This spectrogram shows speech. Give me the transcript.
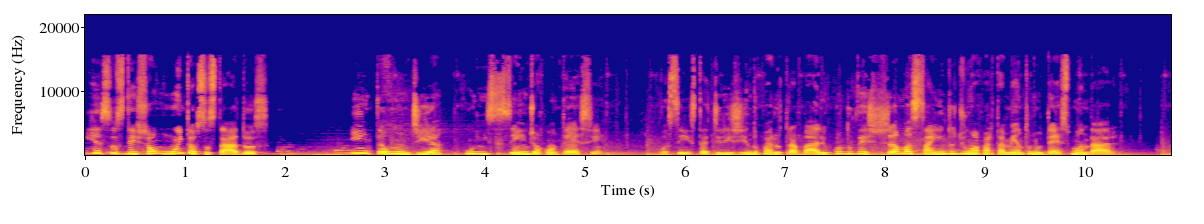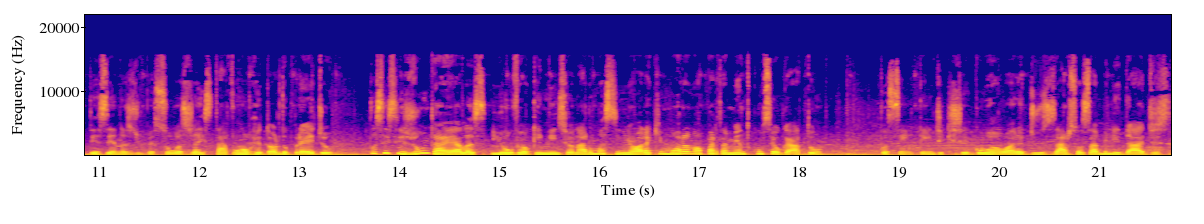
Isso os deixou muito assustados. E então um dia, um incêndio acontece. Você está dirigindo para o trabalho quando vê chamas saindo de um apartamento no décimo andar. Dezenas de pessoas já estavam ao redor do prédio. Você se junta a elas e ouve alguém mencionar uma senhora que mora no apartamento com seu gato. Você entende que chegou a hora de usar suas habilidades.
